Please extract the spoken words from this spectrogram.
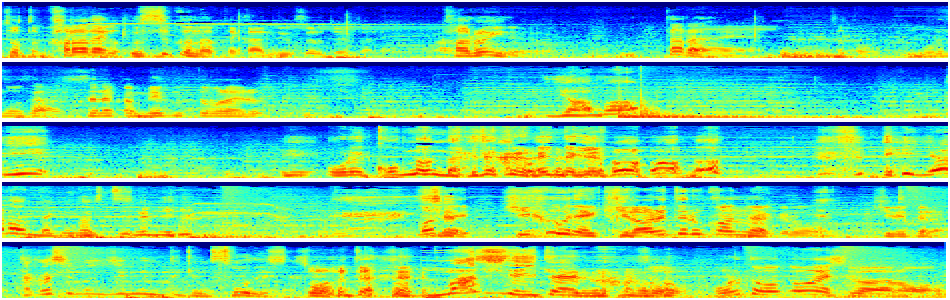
ちょっと体が薄くなった感じがするというかね、軽いのよ。ただね、ちょっと俺のさ、背中めくってもらえる？やばえ？え、俺こんなんなりたくないんだけど。え、嫌なんだけど、普通に。マジで、皮膚ね、切られてる感じなんやけど、切れてない。高島ジムの時もそうでした。そう、マジで痛いの、も。そうう、俺と若林は、あの、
